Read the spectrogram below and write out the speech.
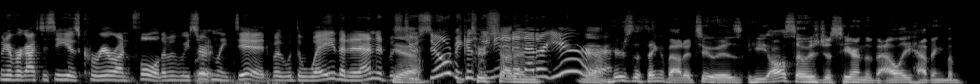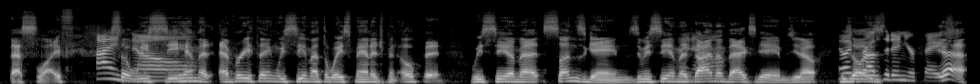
we never got to see his career unfold. I mean, we certainly did, but with the way that it ended was Yeah. too soon because Too we needed sudden. another year. Yeah. here's the thing about it too is he also is just here in the valley having the best life I so know. we see him at everything. We see him at the Waste Management Open. We see him at Suns games. We see him I at know. Diamondbacks games. You know, It like rubs it in your face. yeah.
